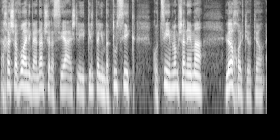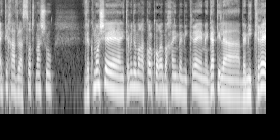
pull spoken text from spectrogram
אחרי שבוע אני בן אדם של עשייה, יש לי פלפלים בטוסיק, קוצים, לא משנה מה. לא יכולתי יותר, הייתי חייב לעשות משהו. וכמו שאני תמיד אומר, הכל קורה בחיים במקרה, אם הגעתי לה, במקרה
